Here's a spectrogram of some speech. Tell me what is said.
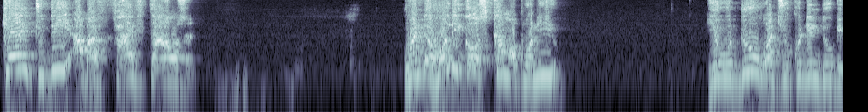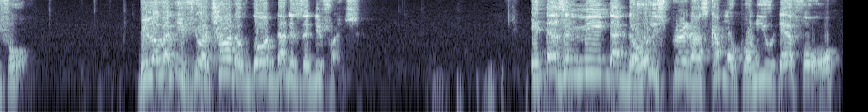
came to be about 5,000. When the Holy Ghost come upon you, you will do what you couldn't do before. Beloved, if you're a child of God, that is the difference. It doesn't mean that the Holy Spirit has come upon you. Therefore,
